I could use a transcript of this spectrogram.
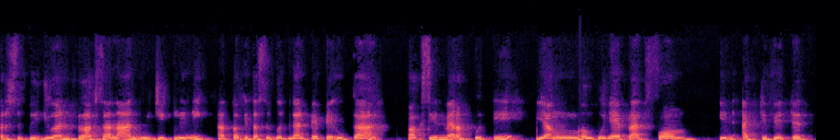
persetujuan pelaksanaan uji klinik atau kita sebut dengan PPUK vaksin merah putih yang mempunyai platform inactivated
